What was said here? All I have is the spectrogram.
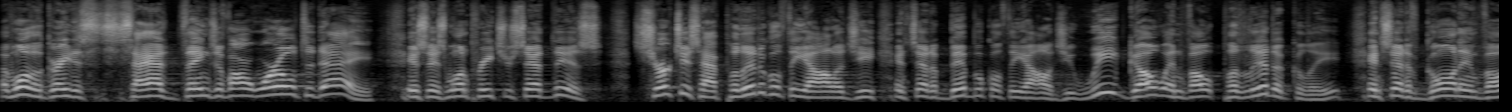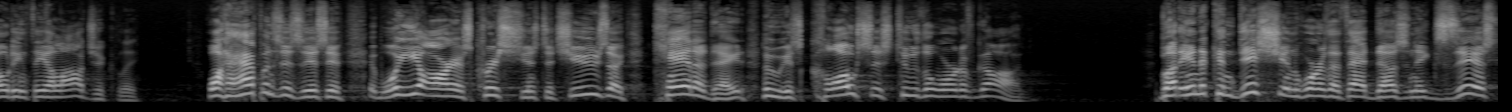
One of the greatest sad things of our world today is, as one preacher said this churches have political theology instead of biblical theology. We go and vote politically instead of going and voting theologically. What happens is this if we are, as Christians, to choose a candidate who is closest to the Word of God. But in a condition where that, that doesn't exist,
